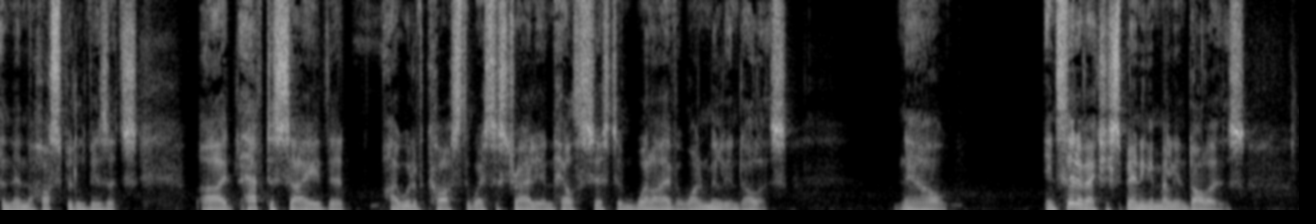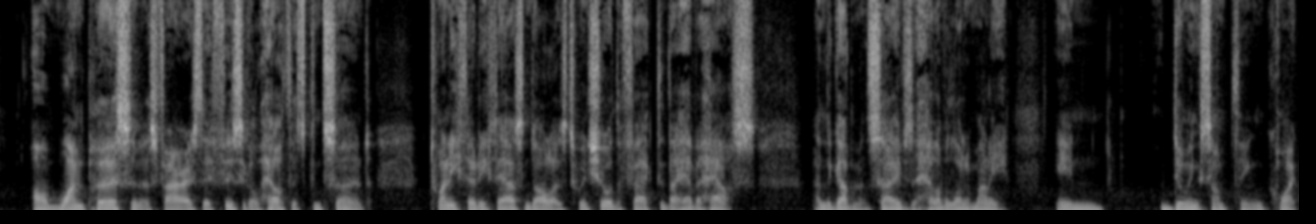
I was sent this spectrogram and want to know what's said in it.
and then the hospital visits, I'd have to say that I would have cost the West Australian health system well over $1 million. Now, instead of actually spending a million dollars on one person as far as their physical health is concerned, $20,000, $30,000 to ensure the fact that they have a house, and the government saves a hell of a lot of money in doing something quite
